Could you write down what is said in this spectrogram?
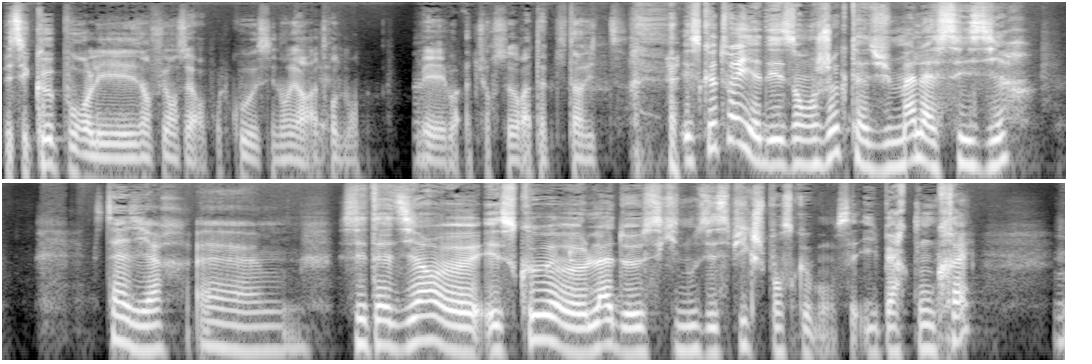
mais c'est que pour les influenceurs, pour le coup, sinon il y aura trop de monde. Mais voilà, tu recevras ta petite invite. Est-ce que toi, il y a des enjeux que tu as du mal à saisir? C'est-à-dire. euh, C'est-à-dire, euh, est-ce que euh, là, de ce qu'il nous explique, je pense que bon, c'est hyper concret, Mm.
